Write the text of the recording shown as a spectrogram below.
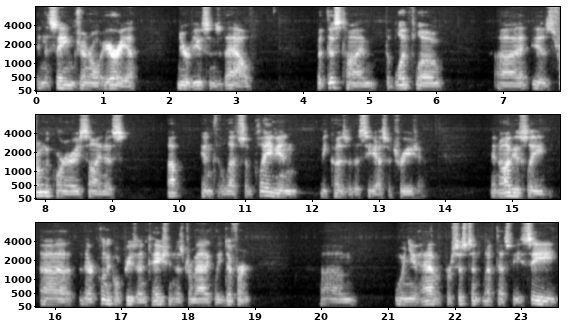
in the same general area near Vieussens' valve. But this time, the blood flow uh, is from the coronary sinus up into the left subclavian because of the CS atresia. And obviously, uh, their clinical presentation is dramatically different. Um, when you have a persistent left SVC,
